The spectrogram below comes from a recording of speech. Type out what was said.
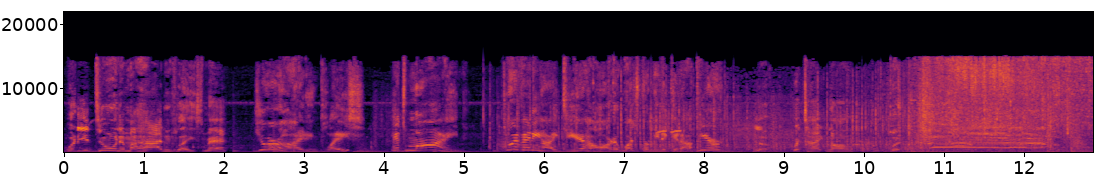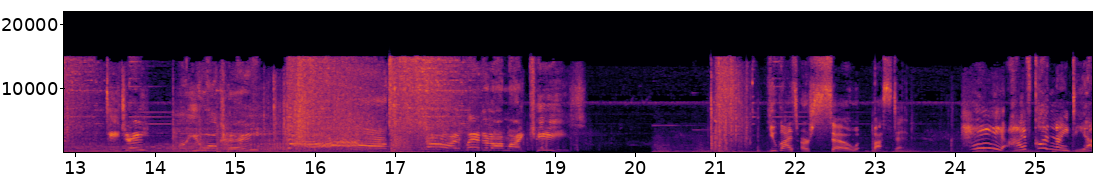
What are you doing in my hiding place, man? Your hiding place? It's mine. Do you have any idea how hard it was for me to get up here? Look, we're tight and all, but DJ, are you okay? My keys. You guys are so busted. Hey, I've got an idea.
